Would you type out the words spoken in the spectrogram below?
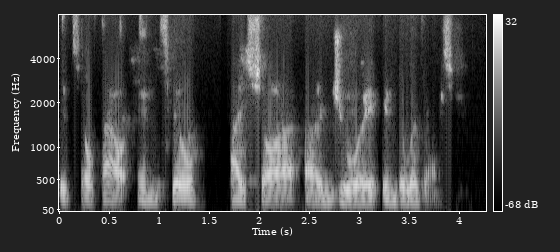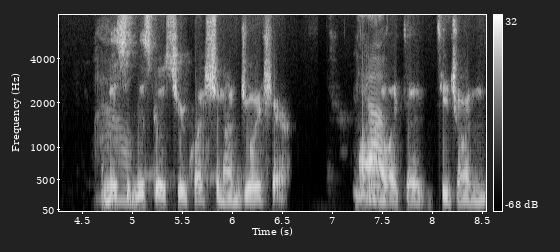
itself out until I saw uh, joy in deliverance. And this this goes to your question on joyfare. Uh, I like to teach on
